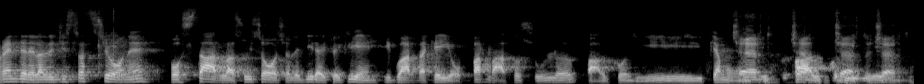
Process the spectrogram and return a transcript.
prendere la registrazione, postarla sui social e dire ai tuoi clienti guarda che io ho parlato sul palco di Piamonti, certo, sul certo, palco certo, di certo.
